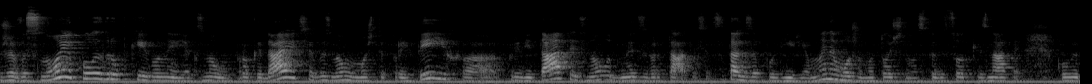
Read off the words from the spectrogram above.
вже весною, коли грубки, вони як знову прокидаються, ви знову можете прийти їх, привітати, і знову до них звертатися. Це так за повір'ям. Ми не можемо точно на 100% знати, коли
